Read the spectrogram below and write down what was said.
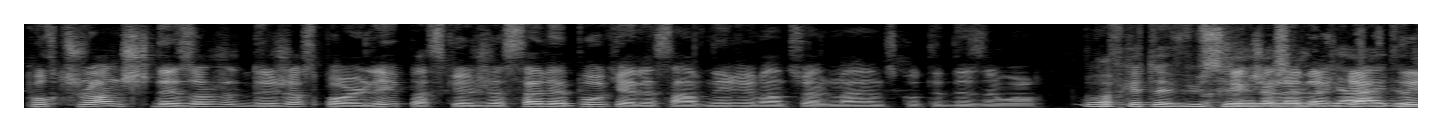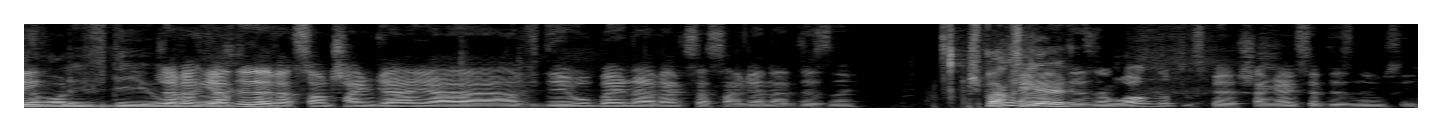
Pour Tron, je suis déjà, déjà spoilé parce que je savais pas qu'il allait s'en venir éventuellement du côté de Disney World. Ouf, que tu as vu, c'est Shanghai, regardé. voir les vidéos. J'avais regardé la version de Shanghai à- en vidéo bien avant que ça s'en vienne à Disney. Je pense À que Disney World, là, parce que Shanghai, c'est Disney aussi.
